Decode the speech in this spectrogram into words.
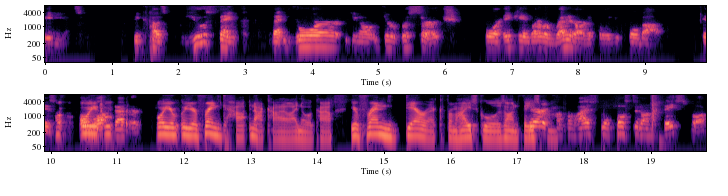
idiot because you think that your, you know, your research or aka whatever Reddit article you pulled up is oh, or, or a lot better or your or your friend Kyle, not Kyle, I know a Kyle. Your friend Derek from high school is on Facebook. Derek from high school posted on Facebook.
